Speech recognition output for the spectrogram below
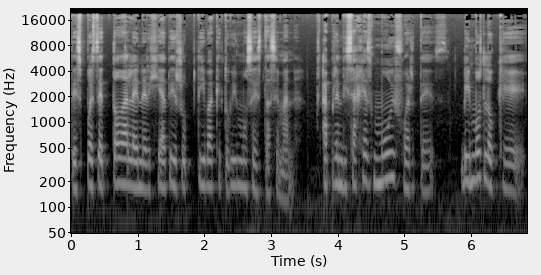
después de toda la energía disruptiva que tuvimos esta semana. Aprendizajes muy fuertes. Vimos lo que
